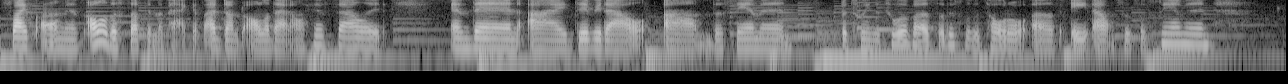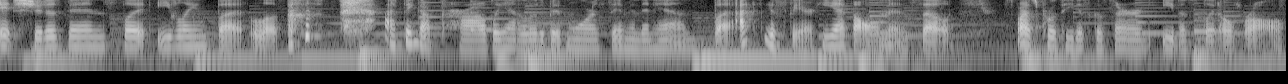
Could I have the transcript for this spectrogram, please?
sliced almonds, all of the stuff in the packets. I dumped all of that on his salad. And then I divvied out um, the salmon between the two of us. So this was a total of eight ounces of salmon. It should have been split evenly, but look, I think I probably had a little bit more salmon than him, but I think it's fair. He had the almonds, so as far as protein is concerned, even split overall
